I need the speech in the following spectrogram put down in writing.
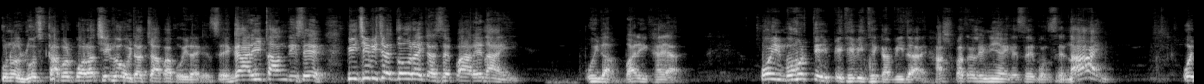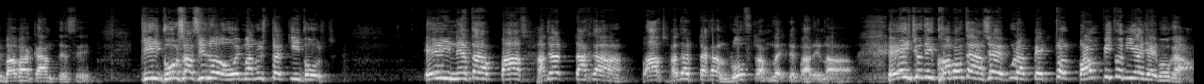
কোন লুজ কাপড় পরা ছিল, ওইটা চাপা পইরা গেছে। গাড়ি টান দিছে পিছিয়ে পিছিয়ে দৌড়াইতেছে, পারে নাই। ওইটা বাড়ি খায়া ওই মুহূর্তেই পৃথিবী থেকে বিদায়। হাসপাতালে নিয়ে গেছে, বলছে, নাই। ওই বাবা কাঁদতেছে। কি দোষ আছিল? ওই মানুষটার কি দোষ? এই নেতা পাঁচ হাজার টাকা, পাঁচ হাজার টাকা লোভ সামলাইতে পারে না। এই যদি ক্ষমতা আসে, পুরা পেট্রোল পাম্পই তো নিয়ে যায় বোগা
